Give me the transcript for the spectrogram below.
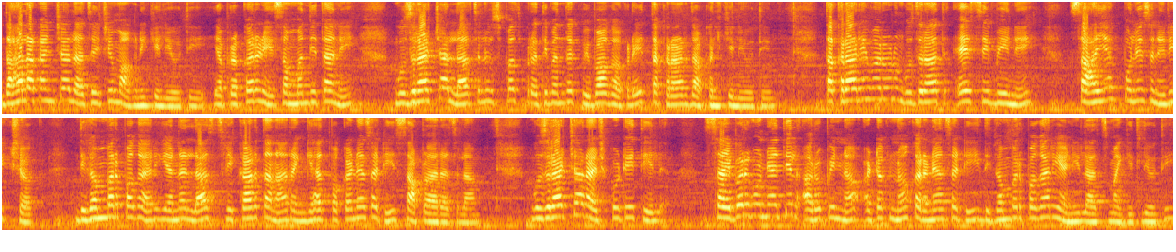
दहा लाखांच्या लाचेची मागणी केली होती. या प्रकरणी संबंधिताने गुजरातच्या लाचलुचपत प्रतिबंधक विभागाकडे तक्रार दाखल केली होती. तक्रारीवरून गुजरात ए सी बीने सहाय्यक पोलीस निरीक्षक दिगंबर पगार यांना लाच स्वीकारताना रंगेहात पकडण्यासाठी सापळा रचला. गुजरातच्या राजकोट येथील सायबर गुन्ह्यातील आरोपींना अटक न करण्यासाठी दिगंबर पगार यांनी लाच मागितली होती.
